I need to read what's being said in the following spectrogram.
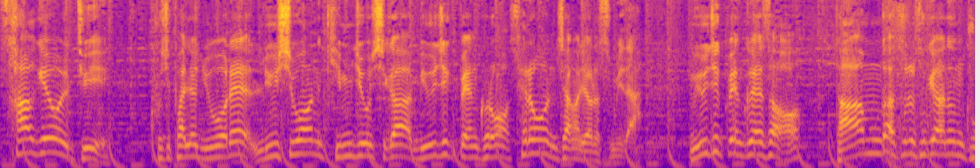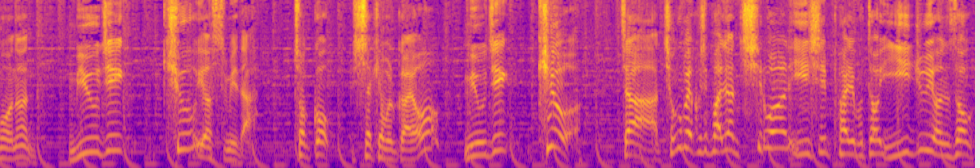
4개월 뒤 98년 6월에 류시원, 김지호 씨가 뮤직뱅크로 새로운 장을 열었습니다. 뮤직뱅크에서 다음 가수를 소개하는 구호는 뮤직 큐였습니다. 첫 곡 시작해볼까요? Music cue! 자, 1998년 7월 28일부터 2주 연속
